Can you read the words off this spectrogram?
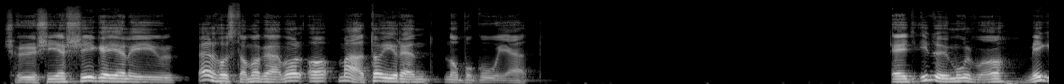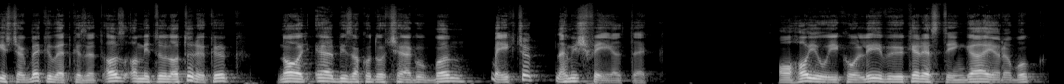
S hősiessége jeléül elhozta magával a máltai rend lobogóját. Egy idő múlva mégiscsak bekövetkezett az, amitől a törökök nagy elbizakodottságukban még csak nem is féltek. A hajóikon lévő keresztény gályarabok,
